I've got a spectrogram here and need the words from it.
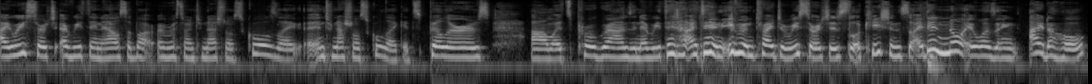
I research everything else about Riverstone International Schools, like international school, like its pillars, um, its programs, and everything. I didn't even try to research its location, so I didn't know it was in Idaho.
